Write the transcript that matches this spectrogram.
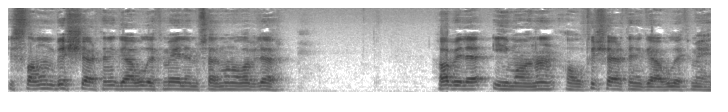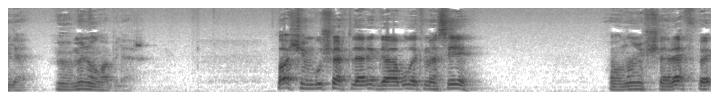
İslamın 5 şərtini qəbul etməklə müsəlman ola bilər. Ha belə imanın 6 şərtini qəbul etməklə mömin ola bilər. Lakin bu şərtləri qəbul etməsi onun şərəf və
